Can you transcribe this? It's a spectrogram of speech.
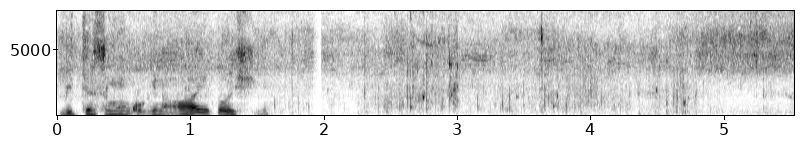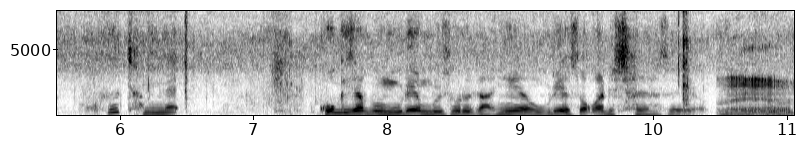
밑에서 먼 고기 나와, 이거, 씨. 그 참네. 고기 잡으면 우리의 물소리가 아니에요. 우리의 쏘가리 찾아서요. 음.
